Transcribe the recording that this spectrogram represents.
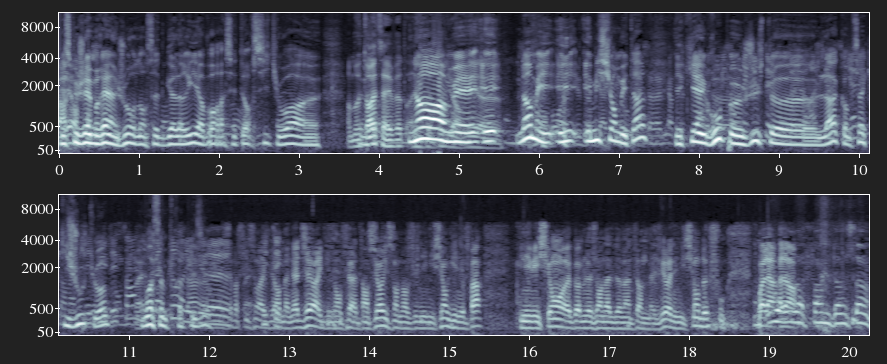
Qu'est-ce que j'aimerais un jour dans cette galerie avoir à cette heure-ci, tu vois euh, En motorette, ça va être. Non, mais, euh, non, mais et- émission métal et qu'il y ait un groupe euh, juste euh, là comme ça qui joue, tu vois. Moi, ça me ferait plaisir. C'est parce qu'ils sont avec leur manager et qu'ils ont fait attention, ils sont dans une émission qui n'est pas une émission euh, comme le journal de 20 ans de Masure, une émission de fou. Voilà, alors, La femme dansant.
